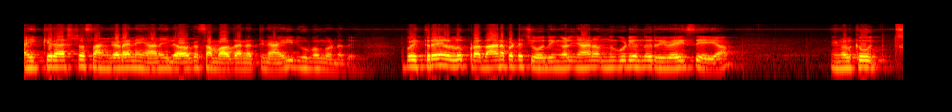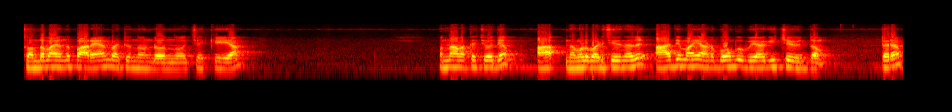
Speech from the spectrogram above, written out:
ഐക്യരാഷ്ട്ര സംഘടനയാണ് ലോക സമാധാനത്തിനായി രൂപം കൊണ്ടത്. അപ്പോൾ ഇത്രയേ ഉള്ളൂ. പ്രധാനപ്പെട്ട ചോദ്യങ്ങൾ ഞാൻ ഒന്നുകൂടി ഒന്ന് റിവൈസ് ചെയ്യാം. നിങ്ങൾക്ക് സ്വന്തമായി ഒന്ന് പറയാൻ പറ്റുന്നുണ്ടോ എന്ന് ചെക്ക് ചെയ്യാം. ഒന്നാമത്തെ ചോദ്യം. നമ്മൾ പഠിച്ചിരുന്നത് ആദ്യമായി അണുബോംബ് ഉപയോഗിച്ച യുദ്ധം. ഉത്തരം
